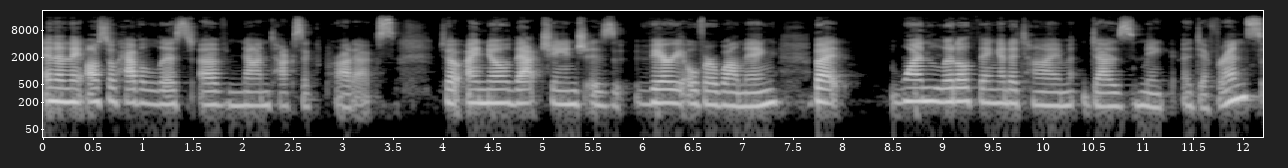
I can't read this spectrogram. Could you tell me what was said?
And then they also have a list of non toxic products. So I know that change is very overwhelming, but one little thing at a time does make a difference.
